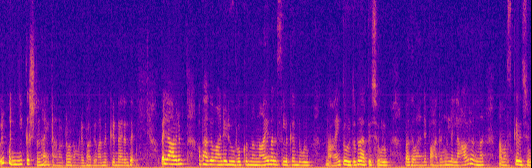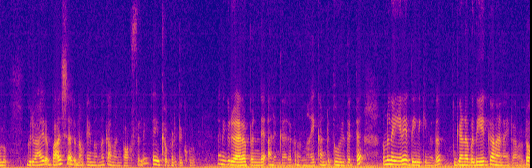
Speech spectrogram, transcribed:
ഒരു കുഞ്ഞി കൃഷ്ണനായിട്ടാണ് കേട്ടോ നമ്മുടെ ഭഗവാൻ നിൽക്കേണ്ടായിരുന്നത്. അപ്പം എല്ലാവരും ആ ഭഗവാന്റെ രൂപമൊക്കെ നന്നായി മനസ്സിൽ നന്നായി തൊഴുതു പ്രാർത്ഥിച്ചോളും ഭഗവാന്റെ പാദങ്ങളിൽ എല്ലാവരും ഒന്ന് നമസ്കരിച്ചോളും. ഗുരുവായൂരപ്പ ശരണം എന്നൊന്ന് കമന്റ് ബോക്സിൽ രേഖപ്പെടുത്തിക്കോളും. അങ്ങനെ ഗുരുവായൂരപ്പന്റെ അലങ്കാരമൊക്കെ നന്നായി കണ്ടു തൊഴുതിട്ട് നമ്മൾ നേരെ എത്തിയിരിക്കുന്നത് ഗണപതിയെ കാണാനായിട്ടാണ് കേട്ടോ.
